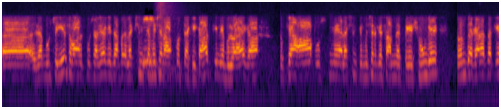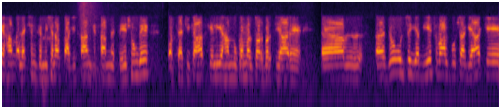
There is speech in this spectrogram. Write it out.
जब उनसे ये सवाल पूछा गया कि जब इलेक्शन कमीशन आपको तहकीकात के लिए बुलाएगा तो क्या आप उसमें इलेक्शन कमीशन के सामने पेश होंगे? तो उनका कहना था कि हम इलेक्शन कमीशन ऑफ़ पाकिस्तान के सामने पेश होंगे और तहकीकात के लिए हम मुकम्मल तौर पर तैयार हैं। जो उनसे जब ये सवाल पूछा गया कि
